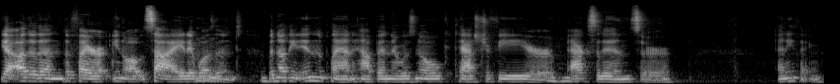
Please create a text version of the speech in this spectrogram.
Yeah, other than the fire, you know, outside, it Mm-hmm. wasn't. But nothing in the plant happened. There was no catastrophe or Mm-hmm. accidents or anything.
